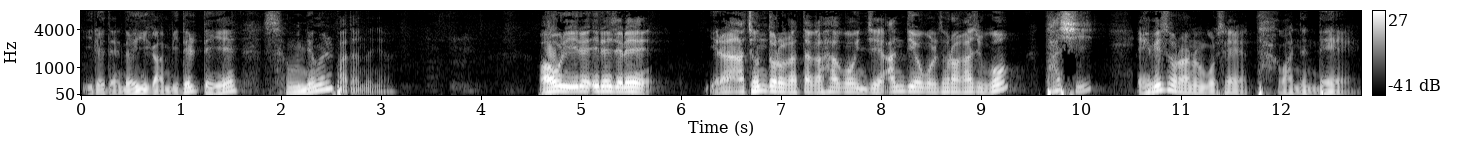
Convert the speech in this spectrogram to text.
이르되 너희가 믿을 때에 성령을 받았느냐. 바울이 이래, 이래저래 이라 전도를 갖다가 하고 이제 안디옥을 돌아가지고 다시 에베소라는 곳에 딱 왔는데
